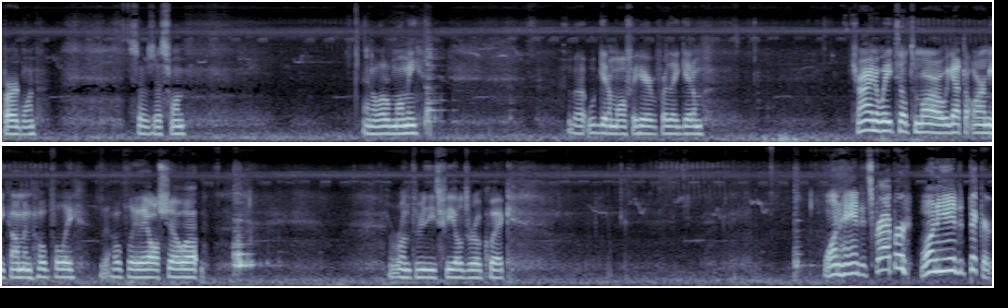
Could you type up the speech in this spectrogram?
Bird one. So is this one. And a little mummy. But we'll get them off of here before they get them. Trying to wait till tomorrow. We got the army coming, hopefully. Hopefully they all show up. Run through these fields real quick. One-handed scrapper, one-handed picker.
